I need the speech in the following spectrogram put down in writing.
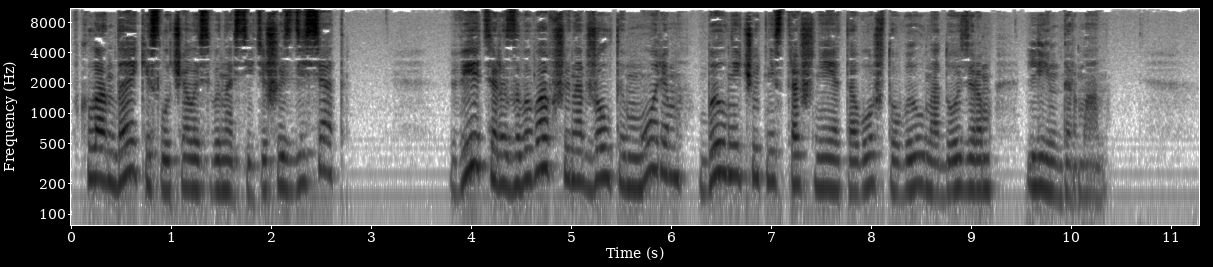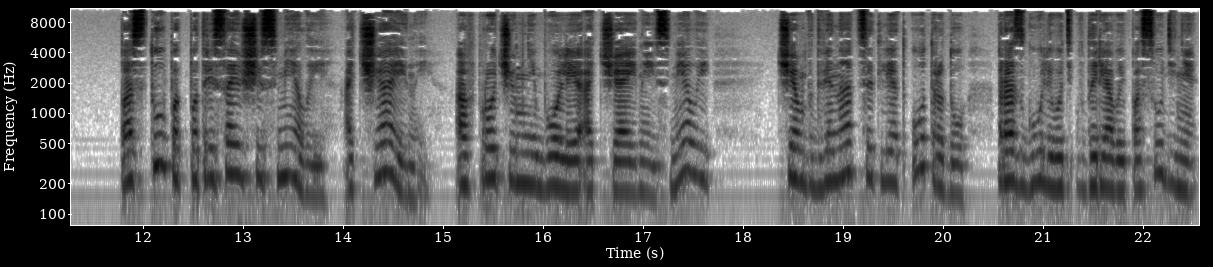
в Клондайке случалось выносить и 60. Ветер, завывавший над Желтым морем, был ничуть не страшнее того, что выл над озером Линдерман. Поступок потрясающе смелый, отчаянный, а, впрочем, не более отчаянный и смелый, чем в 12 лет от роду разгуливать в дырявой посудине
